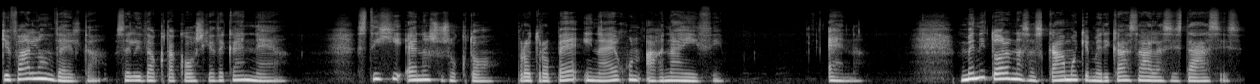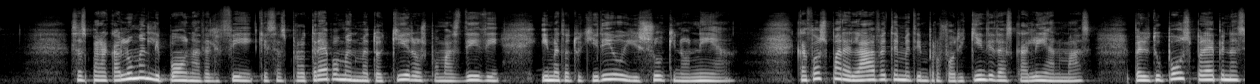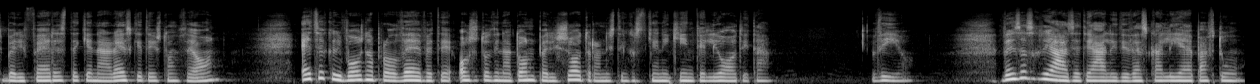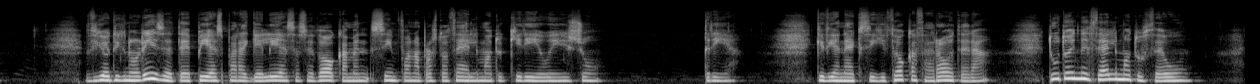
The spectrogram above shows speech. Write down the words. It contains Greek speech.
Κεφάλαιο Δέλτα, σελίδα 819. Στίχη 1 στους 8. Προτροπέ ή να έχουν αγνά ήθη. 1. Μένει τώρα να σας κάμω και μερικά άλλα συστάσεις. Σας παρακαλούμε λοιπόν αδελφοί και σας προτρέπομεν με το κύρος που μας δίδει η μετά του Κυρίου Ιησού κοινωνία καθώς παρελάβετε με την προφορική διδασκαλία μας περί του πώς πρέπει να συμπεριφέρεστε και να αρέσκετε εις τον Θεόν έτσι ακριβώς να προοδεύετε όσο το δυνατόν περισσότερον στην χριστιανική τελειότητα. 2. Δεν σας χρειάζεται άλλη διδασκαλία επ' αυτού, διότι γνωρίζετε ποιες παραγγελίες σας εδώκαμεν σύμφωνα προς το θέλημα του Κυρίου Ιησού. 3. Και για να εξηγηθώ καθαρότερα, τούτο είναι θέλημα του Θεού,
